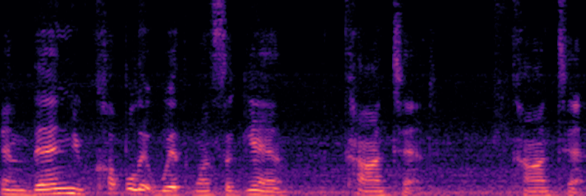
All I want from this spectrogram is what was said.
And then you couple it with, once again, content. Content.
